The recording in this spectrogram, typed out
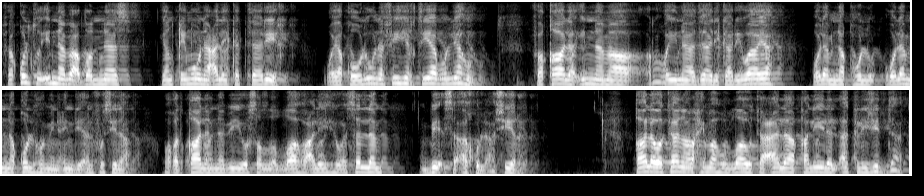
فقلت إن بعض الناس ينقمون عليك التاريخ ويقولون فيه اغتياب لهم. فقال إنما روينا ذلك رواية ولم, نقل ولم نقله من عند أنفسنا. وقد قال النبي صلى الله عليه وسلم بئس أخو العشيرة. قال وكان رحمه الله تعالى قليل الأكل جدا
